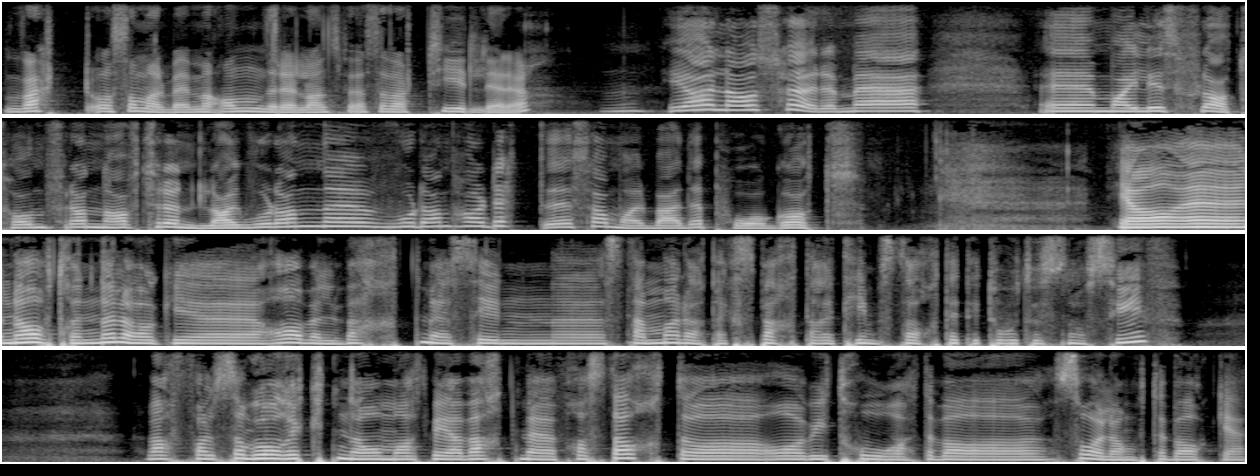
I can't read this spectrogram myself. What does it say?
vært og samarbeidet med andre landsbyer som har vært tidligere. Mm. Ja, la oss høre med Eh, Mailis Flatholm fra Nav Trøndelag, hvordan, eh, hvordan har dette samarbeidet pågått? Ja, eh, Nav Trøndelag eh, har vel vært med siden eh, Stemmedat-eksperter i Team startet i 2007. I hvert fall så går ryktene om at vi har vært med fra start, og, og vi tror at det var så langt tilbake.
